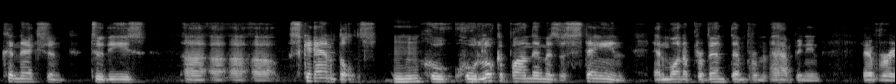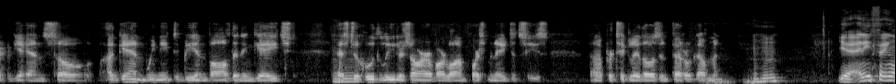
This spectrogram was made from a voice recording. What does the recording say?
connection to these uh, uh, uh, uh, scandals, Mm-hmm. who, who look upon them as a stain and want to prevent them from happening ever again. So again, we need to be involved and engaged as to who the leaders are of our law enforcement agencies, uh, particularly those in federal government. yeah. Anything,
